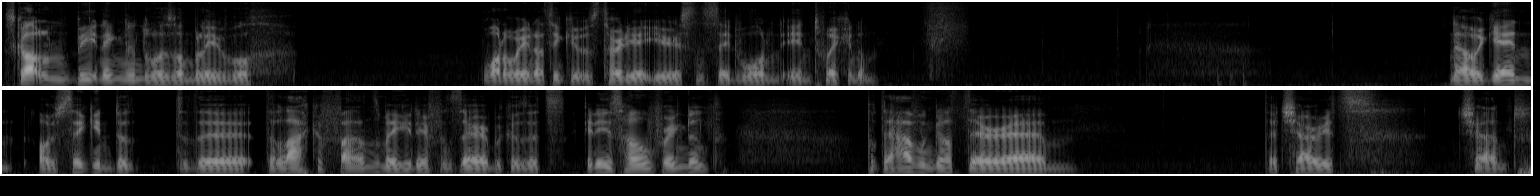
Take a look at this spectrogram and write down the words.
Scotland beating England was unbelievable. What a win. I think it was 38 years since they'd won in Twickenham. Now again, I was thinking, does, do the the lack of fans make a difference there? Because it's it is home for England, but they haven't got their um, their chariots chant.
